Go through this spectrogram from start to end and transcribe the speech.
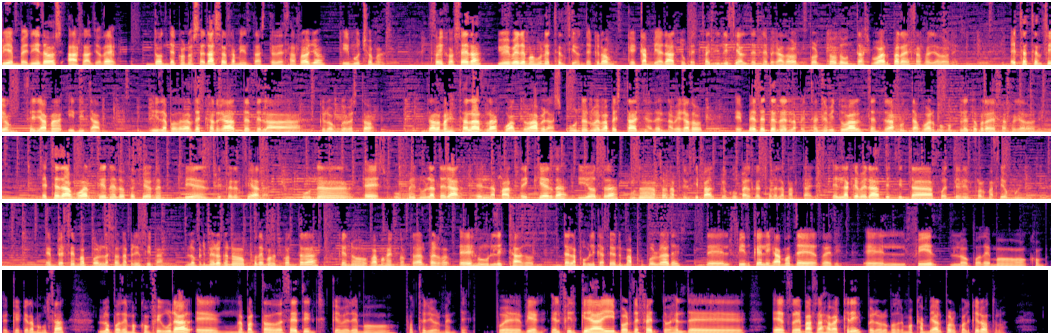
Bienvenidos a Radio Dev, donde conocerás herramientas de desarrollo y mucho más. Soy Joseda y hoy veremos una extensión de Chrome que cambiará tu pestaña inicial del navegador por todo un dashboard para desarrolladores. Esta extensión se llama Initab y la podrás descargar desde la Chrome Web Store. Nada más instalarla, cuando abras una nueva pestaña del navegador, en vez de tener la pestaña habitual, tendrás un dashboard muy completo para desarrolladores. Este dashboard tiene dos secciones bien diferenciadas. Una es un menú lateral en la parte izquierda y otra una zona principal que ocupa el resto de la pantalla, en la que verás distintas fuentes de información muy útiles. Empecemos por la zona principal. Lo primero que nos podemos encontrar, que nos vamos a encontrar, perdón, es un listado de las publicaciones más populares del feed que elijamos de Reddit. El feed lo podemos que queramos usar lo podemos configurar en un apartado de settings que veremos posteriormente. Pues bien, el feed que hay por defecto es el de R barra JavaScript, pero lo podremos cambiar por cualquier otro.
